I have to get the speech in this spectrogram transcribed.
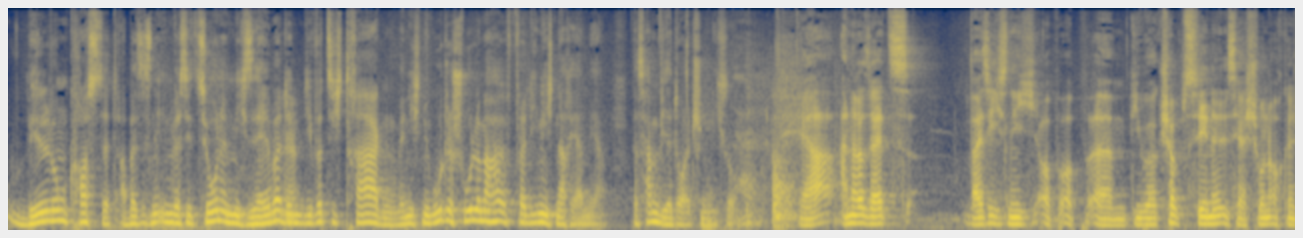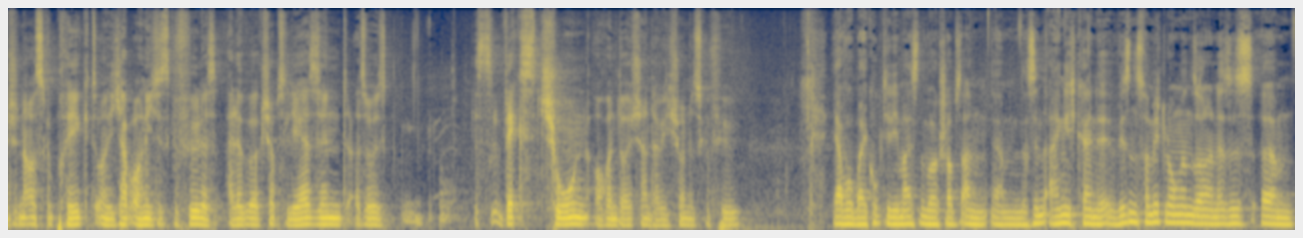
Bildung kostet, aber es ist eine Investition in mich selber, denn ja. die wird sich tragen. Wenn ich eine gute Schule mache, verdiene ich nachher mehr. Das haben wir Deutschen nicht so. Ja, andererseits weiß ich es nicht, ob, ob ähm, die Workshop-Szene ist ja schon auch ganz schön ausgeprägt und ich habe auch nicht das Gefühl, dass alle Workshops leer sind. Also es, es wächst schon, auch in Deutschland habe ich schon das Gefühl. Ja, wobei guck dir die meisten Workshops an. Ähm, das sind eigentlich keine Wissensvermittlungen, sondern es ist ähm,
